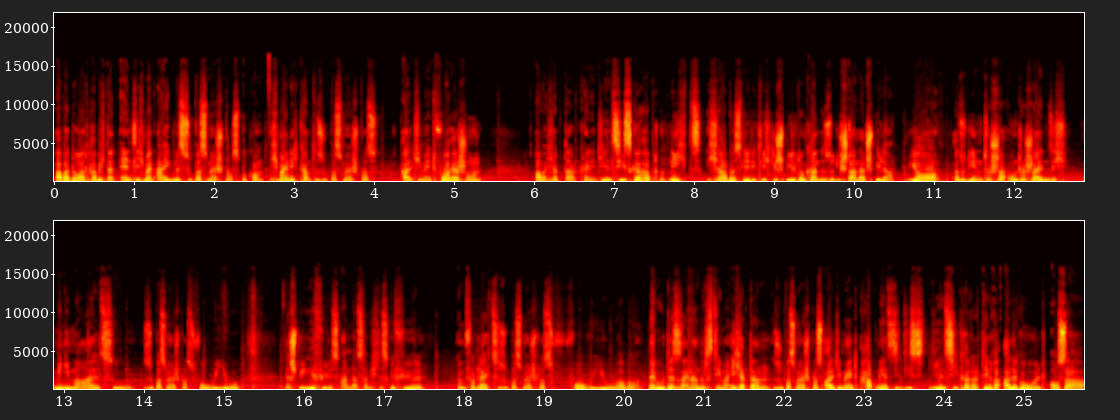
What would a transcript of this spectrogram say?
Aber dort habe ich dann endlich mein eigenes Super Smash Bros. bekommen. Ich meine, ich kannte Super Smash Bros. Ultimate vorher schon, aber ich habe da keine DLCs gehabt und nichts. Ich habe es lediglich gespielt und kannte so die Standardspieler. Ja, also die untersche unterscheiden sich minimal zu Super Smash Bros. 4 Wii U. Das Spielgefühl ist anders, habe ich das Gefühl im Vergleich zu Super Smash Bros. 4 Wii U, aber na gut, das ist ein anderes Thema. Ich habe dann Super Smash Bros. Ultimate, habe mir jetzt die DLC-Charaktere alle geholt, außer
